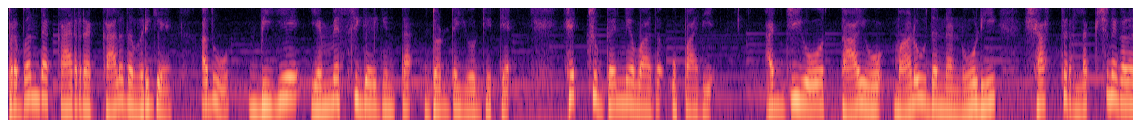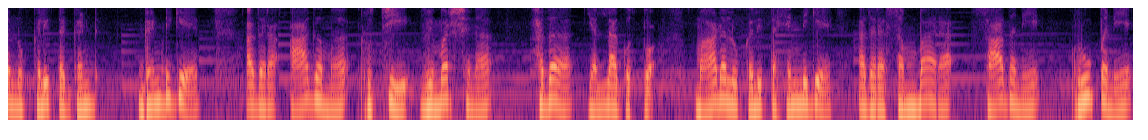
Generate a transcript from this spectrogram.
ಪ್ರಬಂಧಕಾರರ ಕಾಲದವರಿಗೆ ಅದು ಬಿ ಎ ಎಂ ಸಿಗಳಿಗಿಂತ ದೊಡ್ಡ ಯೋಗ್ಯತೆ. ಹೆಚ್ಚು ಗಣ್ಯವಾದ ಉಪಾಧಿ. ಅಜ್ಜಿಯೋ ತಾಯೋ ಮಾಡುವುದನ್ನು ನೋಡಿ ಶಾಸ್ತ್ರ ಲಕ್ಷಣಗಳನ್ನು ಕಲಿತ ಗಂಡ್, ಗಂಡಿಗೆ ಅದರ ಆಗಮ, ರುಚಿ, ವಿಮರ್ಶನ, ಹದ ಎಲ್ಲ ಗೊತ್ತು. ಮಾಡಲು ಕಲಿತ ಹೆಣ್ಣಿಗೆ ಅದರ ಸಂಭಾರ ಸಾಧನೆ, ರೂಪನೆ,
